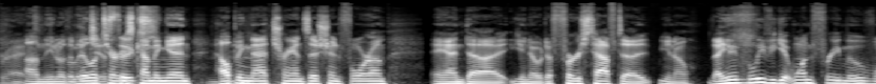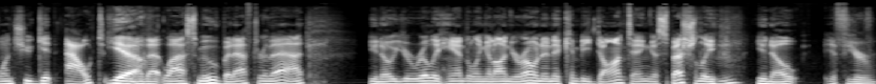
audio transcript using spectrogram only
Correct. Um, you know, the The logistics. Mm-hmm. coming in, helping that transition for them. And, uh, you know, to first have to, you know, I believe you get one free move once you get out. you Yeah. know, that last move. But after that, you know, you're really handling it on your own. And it can be daunting, especially, Mm-hmm. you know, if you're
